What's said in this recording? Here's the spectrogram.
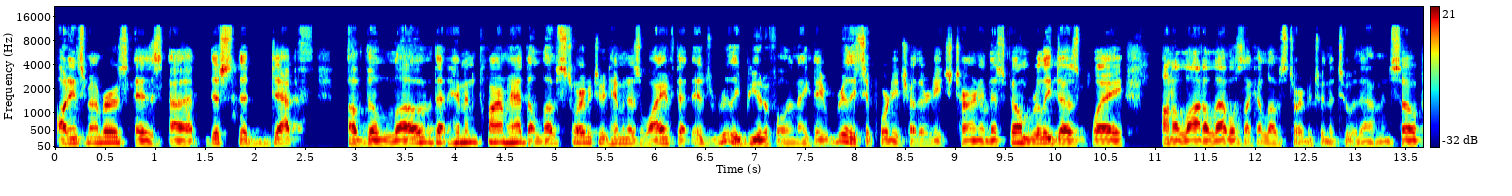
audience members is uh, this the depth of the love that him and Carm had, the love story between him and his wife, that is really beautiful. And like they really support each other at each turn. And this film really does play on a lot of levels like a love story between the two of them. And so,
